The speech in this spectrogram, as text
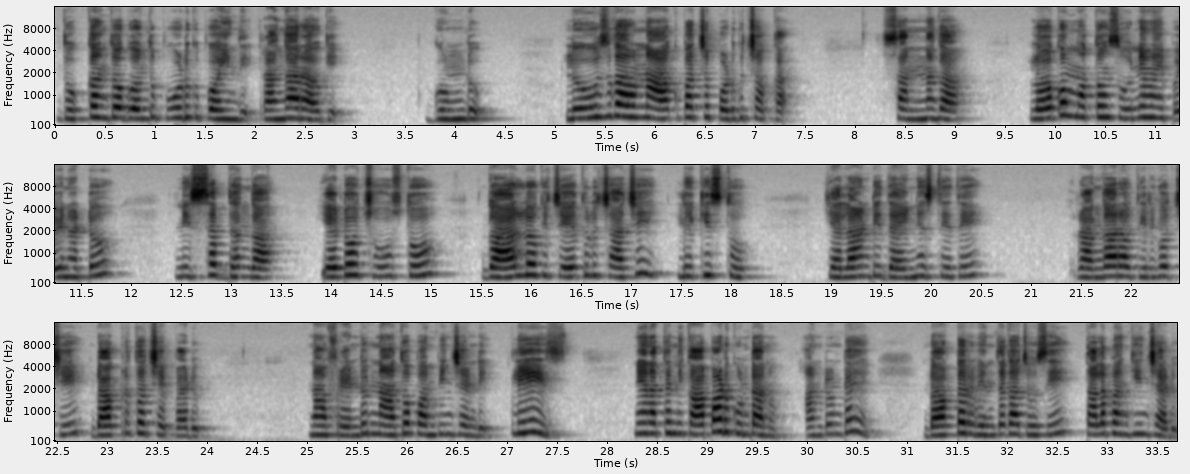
దుఃఖంతో గొంతు పూడుకుపోయింది రంగారావుకి. గుండు. లూజుగా ఉన్న ఆకుపచ్చ పొడుగు చొక్క. సన్నగా. లోకం మొత్తం శూన్యమైపోయినట్టు నిశ్శబ్దంగా ఎటో చూస్తూ గాల్లోకి చేతులు చాచి లిఖిస్తూ ఎలాంటి దైన్యస్థితి? రంగారావు తిరిగొచ్చి డాక్టర్తో చెప్పాడు. నా ఫ్రెండును నాతో పంపించండి ప్లీజ్. నేను అతన్ని కాపాడుకుంటాను అంటుంటే డాక్టర్ వింతగా చూసి తల పంకించాడు.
